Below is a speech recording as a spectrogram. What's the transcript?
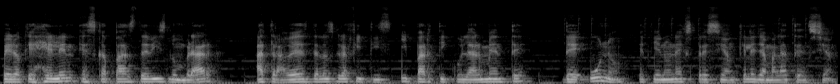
pero que Helen es capaz de vislumbrar a través de los grafitis y particularmente de uno que tiene una expresión que le llama la atención.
